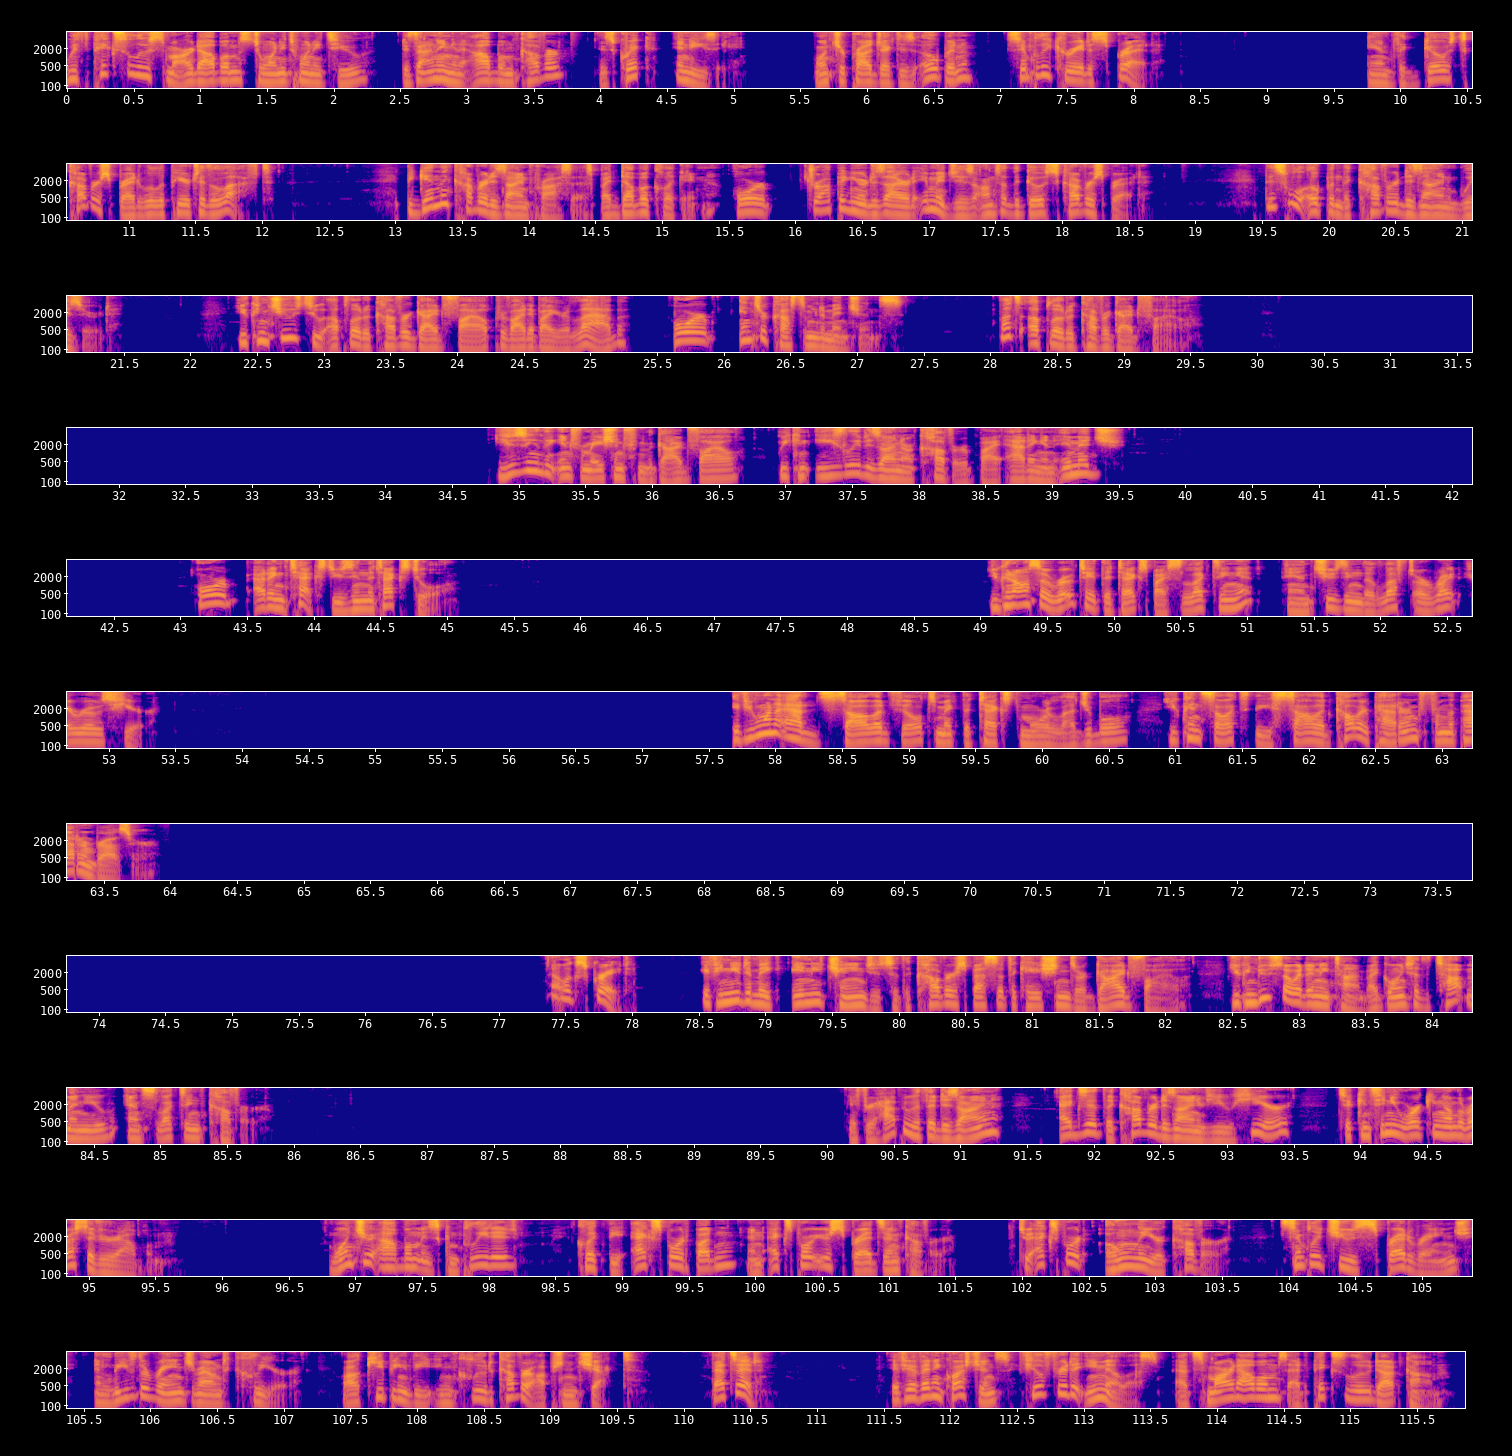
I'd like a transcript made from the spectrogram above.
With Pixellu Smart Albums 2022, designing an album cover is quick and easy. Once your project is open, simply create a spread. And the ghost cover spread will appear to the left. Begin the cover design process by double clicking or dropping your desired images onto the ghost cover spread. This will open the cover design wizard. You can choose to upload a cover guide file provided by your lab or enter custom dimensions. Let's upload a cover guide file. Using the information from the guide file, we can easily design our cover by adding an image or adding text using the text tool. You can also rotate the text by selecting it and choosing the left or right arrows here. If you want to add solid fill to make the text more legible, you can select the solid color pattern from the pattern browser. That looks great. If you need to make any changes to the cover specifications or guide file, you can do so at any time by going to the top menu and selecting Cover. If you're happy with the design, exit the cover design view here to continue working on the rest of your album. Once your album is completed, click the Export button and export your spreads and cover. To export only your cover, simply choose Spread Range and leave the range amount clear while keeping the Include Cover option checked. That's it. If you have any questions, feel free to email us at smartalbums at.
